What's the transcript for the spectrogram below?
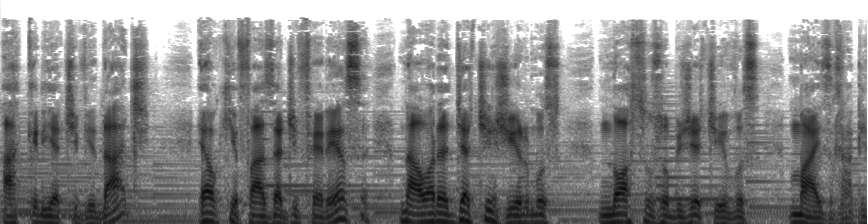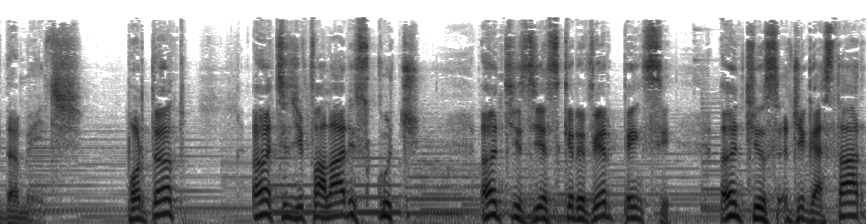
a criatividade é o que faz a diferença na hora de atingirmos nossos objetivos mais rapidamente. Portanto, antes de falar, escute. Antes de escrever, pense. Antes de gastar,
